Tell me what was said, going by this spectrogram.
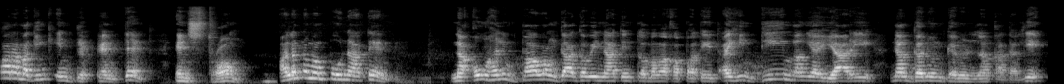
para maging independent and strong. Alam naman po natin na kung halimbawang gagawin natin to mga kapatid ay hindi mangyayari ng ganun-ganun lang kadali.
